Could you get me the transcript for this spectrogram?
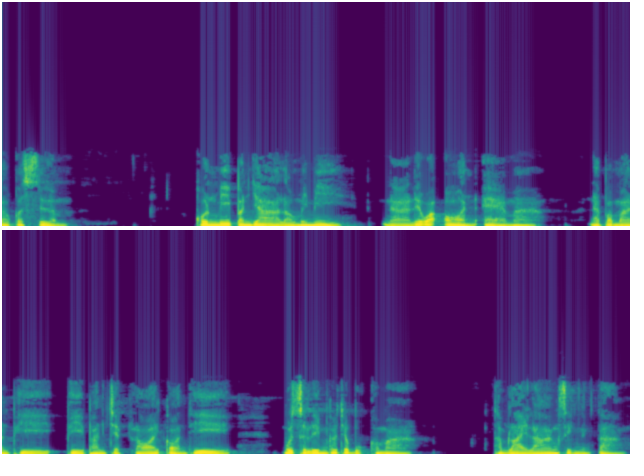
เราก็เสื่อม คนมีปัญญาเราไม่มี นะเรียกว่าอ่อนแอมากนะประมาณปีปีพันเจ็ดร้อยก่อนที่มุสลิมเขาจะบุกเข้ามาทำลายล้างสิ่งต่างๆ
